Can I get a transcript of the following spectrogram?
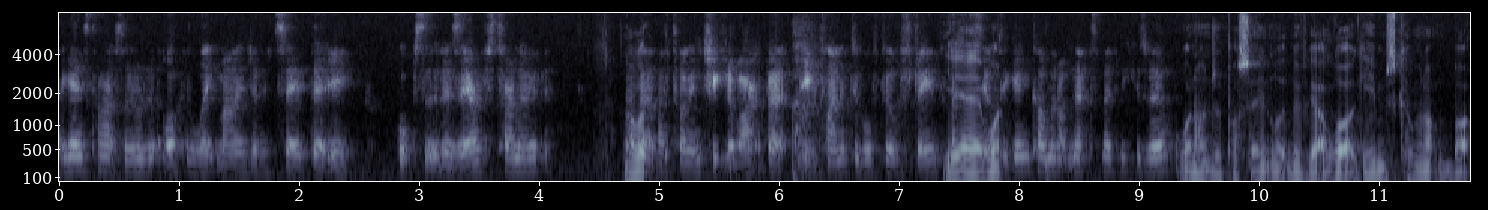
against Hearts? I know that Auchinleck manager had said that he hopes that the reserves turn out. No, a bit of a tongue in cheek remark, but are you planning to go full strength with yeah, the Celtic game coming up next midweek as well? One hundred percent. Look, we've got a lot of games coming up, but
